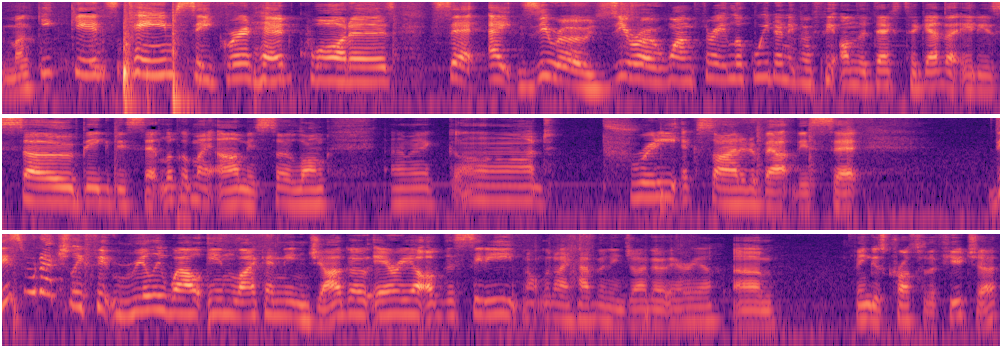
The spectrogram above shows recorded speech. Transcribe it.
Monkie Kids Team Secret Headquarters Set 80013. Look, we don't even fit on the decks together. It is so big, this set. Look at my arm is so long. Oh my god. Pretty excited about this set. This would actually fit really well in like a Ninjago area of the city. Not that I have a Ninjago area. Um, fingers crossed for the future.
